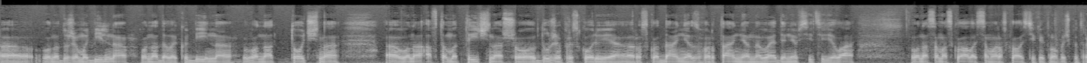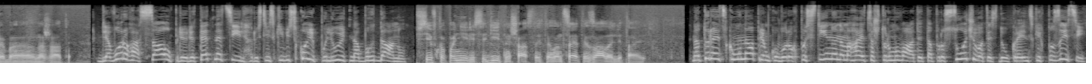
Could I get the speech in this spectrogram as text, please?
Е, Вона дуже мобільна, вона далекобійна, вона точна, е, вона автоматична, що дуже прискорює розкладання, згортання, наведення, всі ці діла. Вона сама склалась, сама розклалась, тільки кнопочку треба нажати. Для ворога САУ пріоритетна ціль. Російські військові полюють на Богдану. Всі в копанірі сидіть, не шастайте, ланцети, зали літають. На турецькому напрямку ворог постійно намагається штурмувати та просочуватись до українських позицій.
